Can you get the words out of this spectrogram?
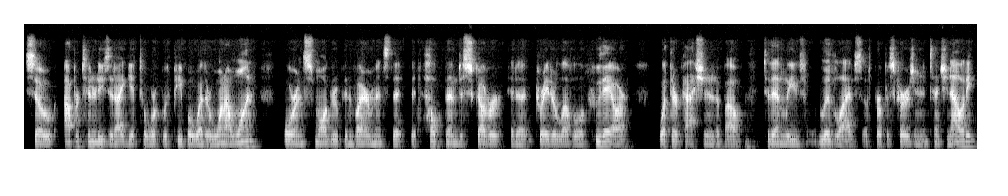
So, opportunities that I get to work with people, whether one on one or in small group environments that, that help them discover at a greater level of who they are, what they're passionate about, to then leave, live lives of purpose, courage, and intentionality.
